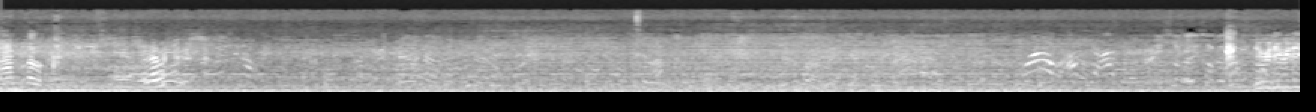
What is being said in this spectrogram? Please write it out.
Mantap. Widi, widi.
